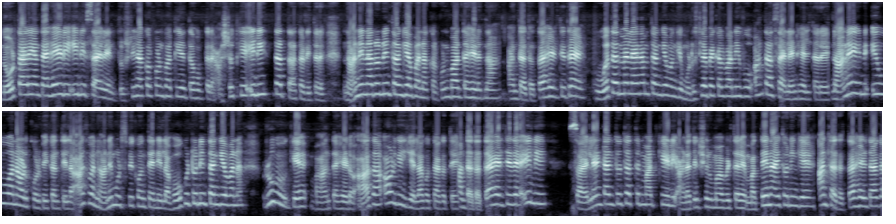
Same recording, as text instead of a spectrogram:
ನೋಡ್ತಾರೆ ಅಂತ ಹೇಳಿ ಇಲ್ಲಿ ಸೈಲೆಂಟ್ ದೃಷ್ಟಿನ ಕರ್ಕೊಂಡ್ ಬರ್ತೀನಿ ಅಂತ ಹೋಗ್ತಾರೆ. ಅಷ್ಟೊತ್ತಿಗೆ ಇಲ್ಲಿ ದತ್ತ ತಡಿತಾರೆ. ನಾನೇನಾದ್ರು ನಿನ್ ತಂಗಿ ಹಬ್ಬನ ಕರ್ಕೊಂಡ್ ಬಾ ಅಂತ ಹೇಳಿದ್ನ? ಅಂತ ದತ್ತ ಹೇಳ್ತಿದ್ರೆ ಹೂವದಾದ್ಮೇಲೆ ನಮ್ ತಂಗಿ ಅವಂಗೆ ಮುಡಿಸ್ಲೇಬೇಕಲ್ವಾ ನೀವು? ಅಂತ ಸೈಲೆಂಟ್ ಹೇಳ್ತಾರೆ. ನಾನೇ ಈ ಹೂವನ ಅವಳು ಕೊಡ್ಬೇಕಂತಿಲ್ಲ, ಅಥವಾ ನಾನೇ ಮುಡಿಸ್ಬೇಕು ಅಂತೇನಿಲ್ಲ, ಹೋಗ್ಬಿಟ್ಟು ನಿನ್ ತಂಗಿ ಅವನ ರೂಮ್ಗೆ ಬಾ ಅಂತ ಹೇಳು ಆಗ ಅವಳಿಗೆ ಎಲ್ಲ ಗೊತ್ತಾಗುತ್ತೆ. ಅಂತ ದತ್ತ ಹೇಳ್ತಿದೆ. ಇಲ್ಲಿ ಸೈಲೆಂಟ್ ಅಂತೂ ದತ್ತನ್ ಮಾತ್ ಕೇಳಿ ಅಳದಿಕ್ ಶುರು ಮಾಡ್ಬಿಡ್ತಾರೆ. ಮತ್ತೇನಾಯ್ತು ನಿಂಗೆ? ಅಂತ ದತ್ತ ಹೇಳಿದಾಗ,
